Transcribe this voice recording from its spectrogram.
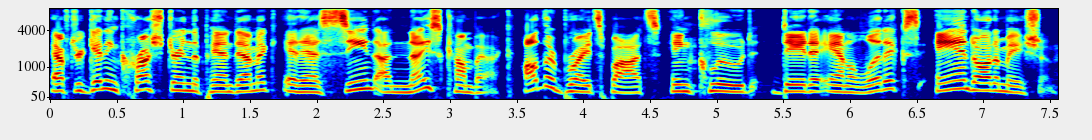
After getting crushed during the pandemic, it has seen a nice comeback. Other bright spots include data analytics and automation.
